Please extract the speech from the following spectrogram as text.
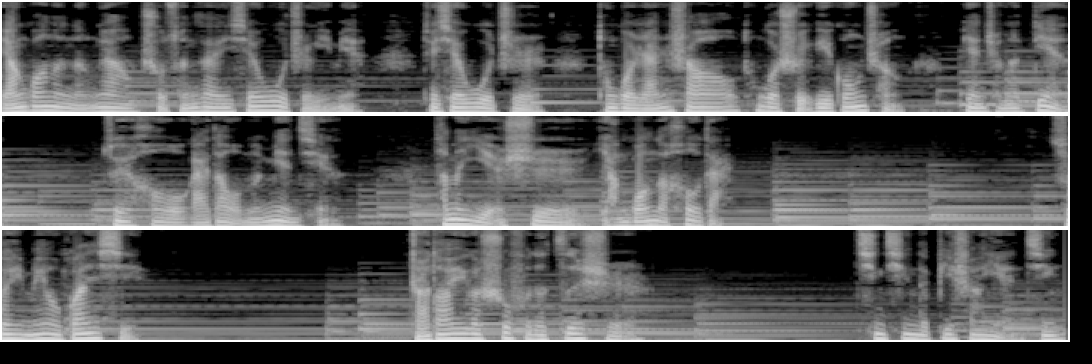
阳光的能量储存在一些物质里面，这些物质通过燃烧，通过水利工程变成了电，最后来到我们面前。他们也是阳光的后代，所以没有关系。找到一个舒服的姿势，轻轻的闭上眼睛，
